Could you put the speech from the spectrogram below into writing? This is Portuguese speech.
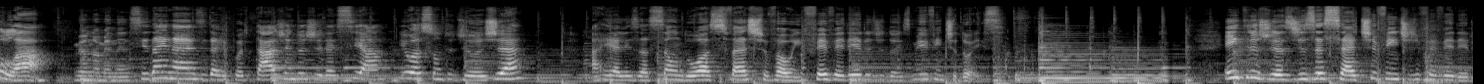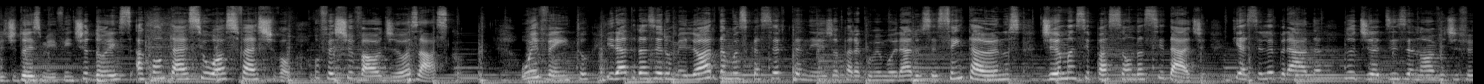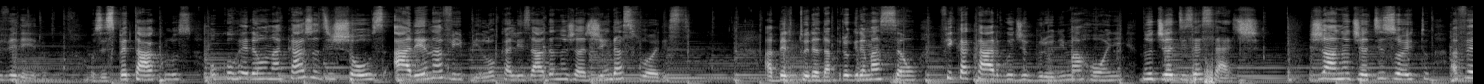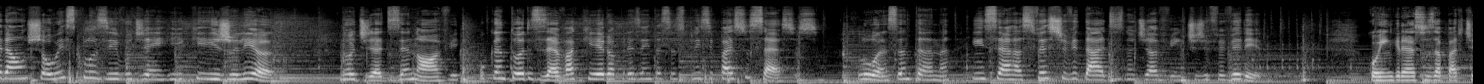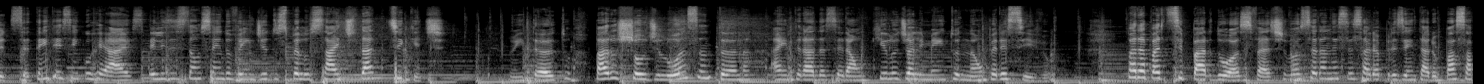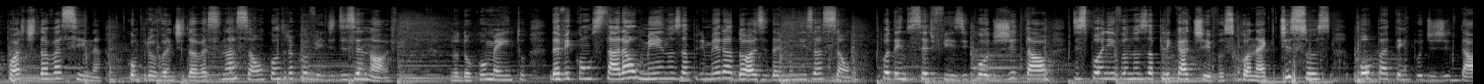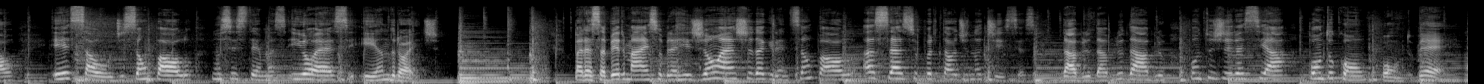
Olá, meu nome é Nancy Dainese da reportagem do Gira SA e o assunto de hoje é a realização do Oz Festival em fevereiro de 2022. Entre os dias 17 e 20 de fevereiro de 2022 acontece o Oz Festival, o festival de Osasco. O evento irá trazer o melhor da música sertaneja para comemorar os 60 anos de emancipação da cidade, que é celebrada no dia 19 de fevereiro. Os espetáculos ocorrerão na Casa de Shows Arena VIP, localizada no Jardim das Flores. A abertura da programação fica a cargo de Bruno Marrone no dia 17. Já no dia 18, haverá um show exclusivo de Henrique e Juliano. No dia 19, o cantor Zé Vaqueiro apresenta seus principais sucessos. Luan Santana encerra as festividades no dia 20 de fevereiro. Com ingressos a partir de 75 reais, eles estão sendo vendidos pelo site da Ticket. No entanto, para o show de Luan Santana, a entrada será um quilo de alimento não perecível. Para participar do Oz Festival, será necessário apresentar o passaporte da vacina, comprovante da vacinação contra a Covid-19. No documento, deve constar ao menos a primeira dose da imunização, podendo ser físico ou digital, disponível nos aplicativos Conect SUS, Poupa Tempo Digital e Saúde São Paulo, nos sistemas iOS e Android. Para saber mais sobre a região oeste da Grande São Paulo, acesse o portal de notícias www.girasa.com.br.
